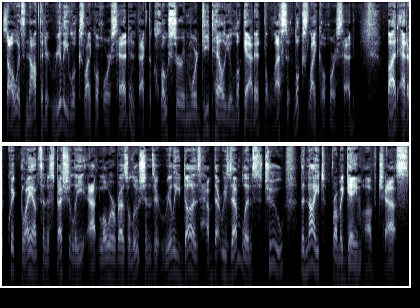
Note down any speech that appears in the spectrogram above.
So it's not that it really looks like a horse head. In fact, the closer and more detail you look at it, the less it looks like a horse head. But at a quick glance and especially at lower resolutions, it really does have that resemblance to the knight from a game of chess.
